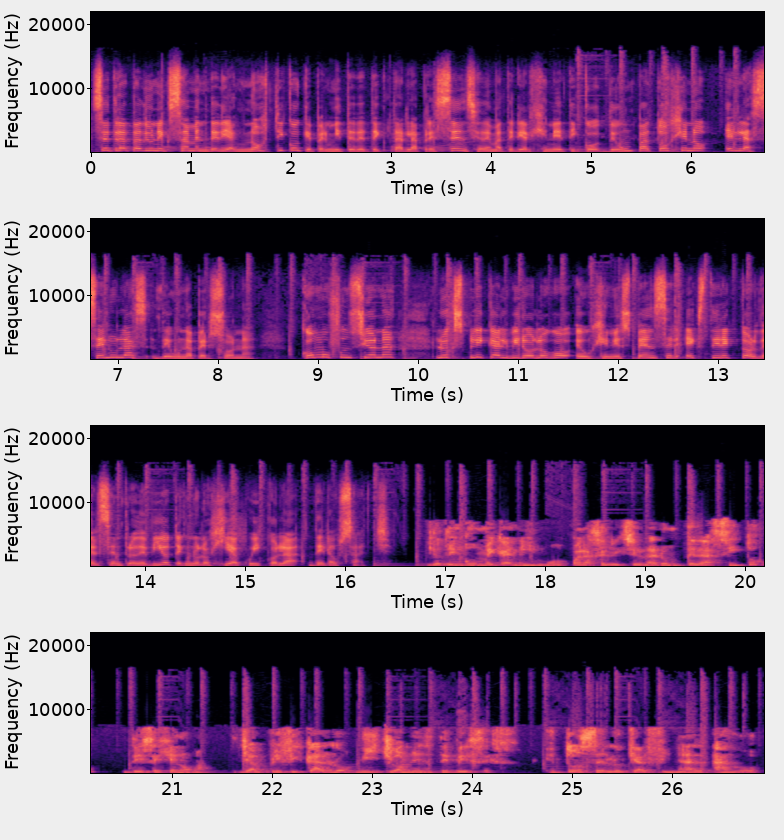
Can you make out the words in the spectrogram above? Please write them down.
Se trata de un examen de diagnóstico que permite detectar la presencia de material genético de un patógeno en las células de una persona. ¿Cómo funciona? Lo explica el virólogo Eugenio Spencer, exdirector del Centro de Biotecnología Acuícola de la USACH yo tengo un mecanismo para seleccionar un pedacito de ese genoma y amplificarlo millones de veces. Entonces lo que al final hago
